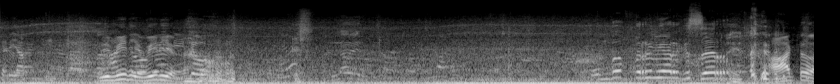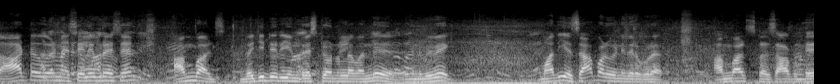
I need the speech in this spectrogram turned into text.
சரியா இது வீடியோ வீடியோ ரொம்ப பெருமையா இருக்கு சார் ஆட்டோ ஆட்டோ வேண செலிப்ரேஷன் அம்பால்ஸ் வெஜிடேரியன் ரெஸ்டாரண்ட்டில் வந்து விவேக் மதிய சாப்பாடு வேண்டி தரக்கூடாது அம்பால்ஸில் சாப்பிட்டு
